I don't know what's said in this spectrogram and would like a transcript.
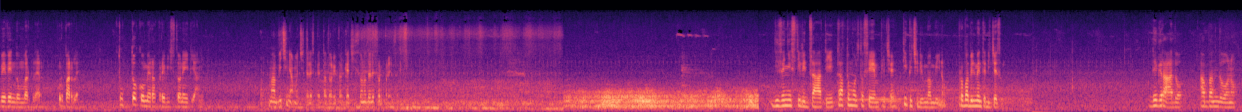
bevendo un barbler, pur parlè. Tutto come era previsto nei piani. Ma avviciniamoci telespettatori perché ci sono delle sorprese. Disegni stilizzati, tratto molto semplice, tipici di un bambino, probabilmente di Gesù. Degrado, abbandono.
